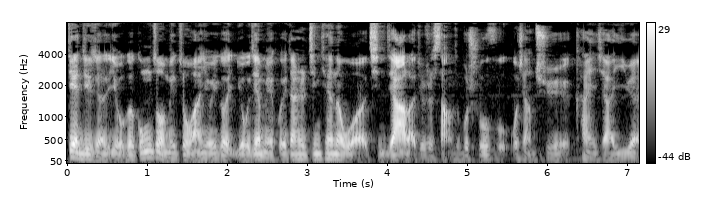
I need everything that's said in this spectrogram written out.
惦记着有个工作没做完，有一个邮件没回。但是今天呢，我请假了，就是嗓子不舒服，我想去看一下医院。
